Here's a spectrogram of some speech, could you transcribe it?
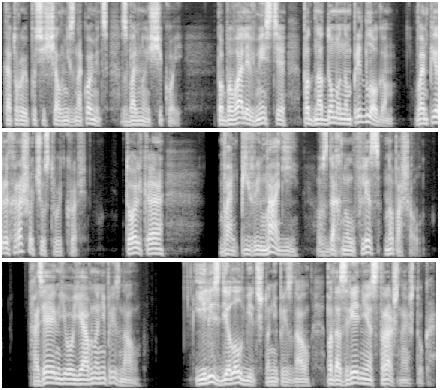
которую посещал незнакомец с больной щекой. Побывали вместе под надуманным предлогом. Вампиры хорошо чувствуют кровь. Только вампиры маги, вздохнул Флес, но пошел. Хозяин его явно не признал. Или сделал вид, что не признал. Подозрение — страшная штука.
